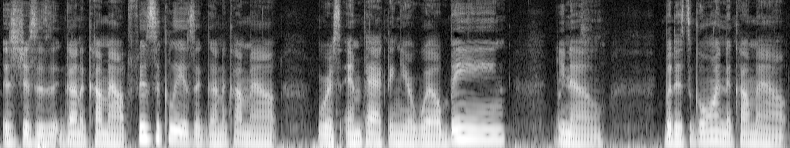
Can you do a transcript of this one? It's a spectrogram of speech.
It's just is it gonna come out physically? Is it gonna come out where it's impacting your well-being? You Right. know, but it's going to come out.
